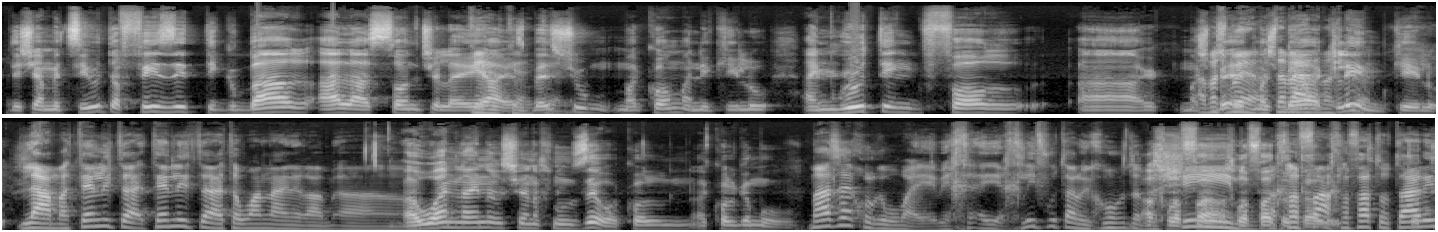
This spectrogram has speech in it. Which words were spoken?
כדי שהמציאות הפיזית תגבר על האסון של כן, ה-AI, אז כן, באיזשהו מקום אני כאילו, I'm rooting for המשבר, משבר האקלים. כאילו. למה? תן לי תן לי את הוואן ליינר. הוואן ליינר שאנחנו זהו הכל הכל גמור מה זה הכל גמור? מה, הם יח- יחליפו אותנו, יקראו לנו את החלפה, אנשים? החלפה טוטאלית. החלפה טוטאלית?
